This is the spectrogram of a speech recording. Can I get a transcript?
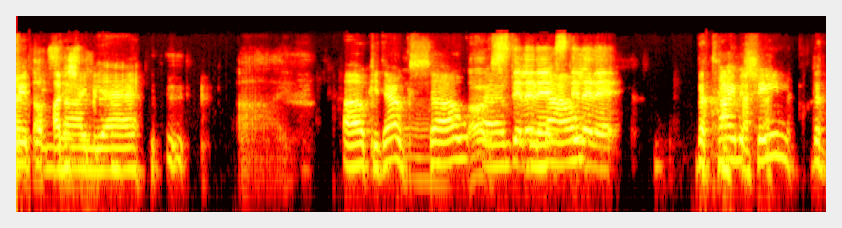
Uh, with that Little I just- season. time, yeah. Aye. Okay, doke. So Oh, um, still in we're it. now- Still in it. the time machine the,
